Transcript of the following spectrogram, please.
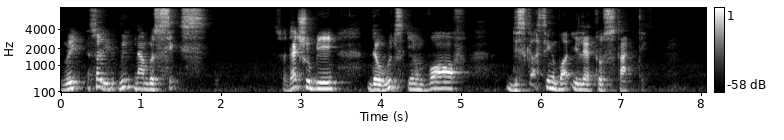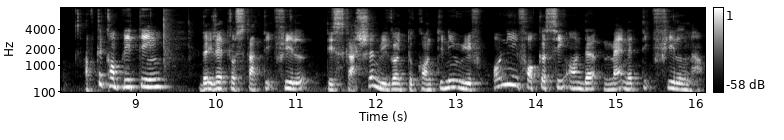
week, sorry, week number six. So that should be the weeks involved discussing about electrostatic. After completing the electrostatic field discussion, we're going to continue with only focusing on the magnetic field now.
